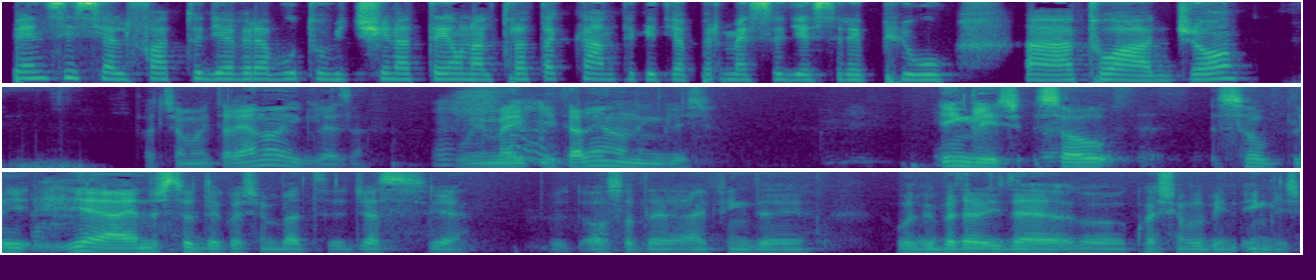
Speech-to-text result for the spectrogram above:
Pensi sia il fatto di aver avuto vicino a te un altro attaccante che ti ha permesso di essere più uh, a tuo agio? Facciamo italiano o inglese? We make Italian or English? English. So, so please. Yeah, I understood the question, but just yeah. Also, the, I think the would be better if the uh, question would be in English.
